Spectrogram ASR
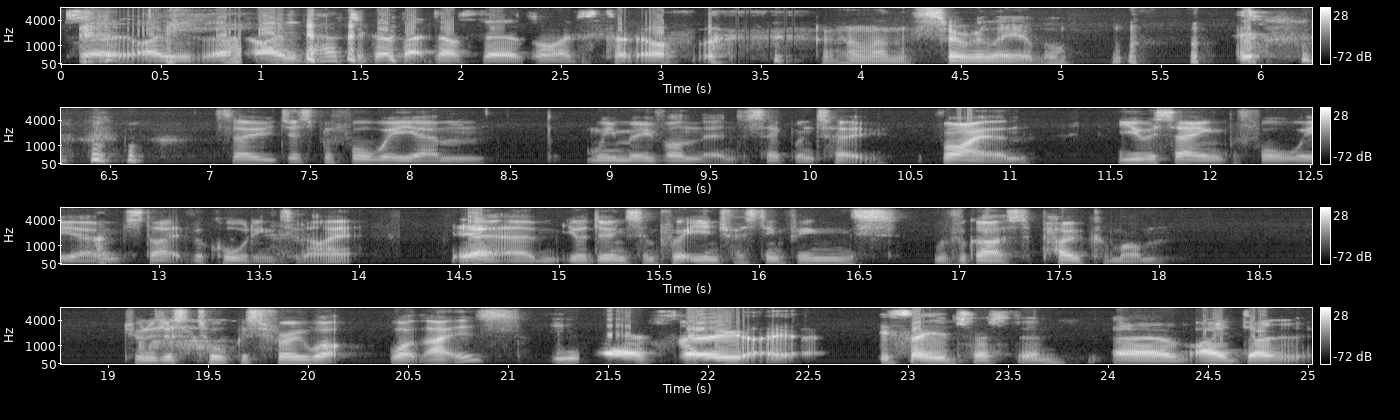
So I I either have to go back downstairs or I just turn it off. Oh man, that's so relatable. So just before we um we move on then to segment two, Ryan, you were saying before we um started recording tonight yeah. that um, you're doing some pretty interesting things with regards to Pokemon. Do you want to just talk us through what what that is? Yeah, so uh, it's so interesting. Um, I don't,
